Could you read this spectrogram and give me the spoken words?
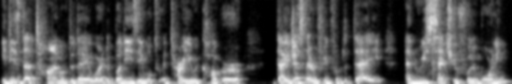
it is that time of the day where the body is able to entirely recover, digest everything from the day, and reset you for the morning.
